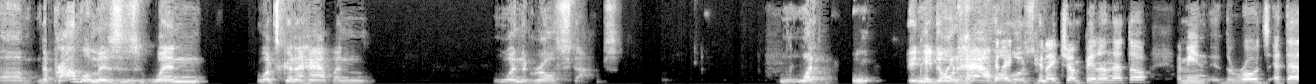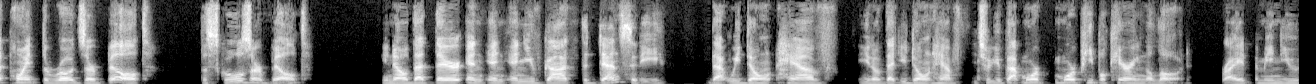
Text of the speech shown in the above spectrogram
Um, the problem is, is when what's going to happen when the growth stops. What and okay, you don't have can all I, those. Can I jump in on that though? I mean, the roads at that point, the roads are built, the schools are built. You know that they're and and and you've got the density that we don't have you know that you don't have so you've got more more people carrying the load right i mean you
